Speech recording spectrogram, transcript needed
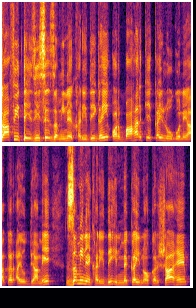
काफ़ी तेज़ी से जमीनें खरीदी गई और बाहर के कई लोगों ने आकर अयोध्या में जमीनें खरीदी। इनमें कई नौकरशाह हैं।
